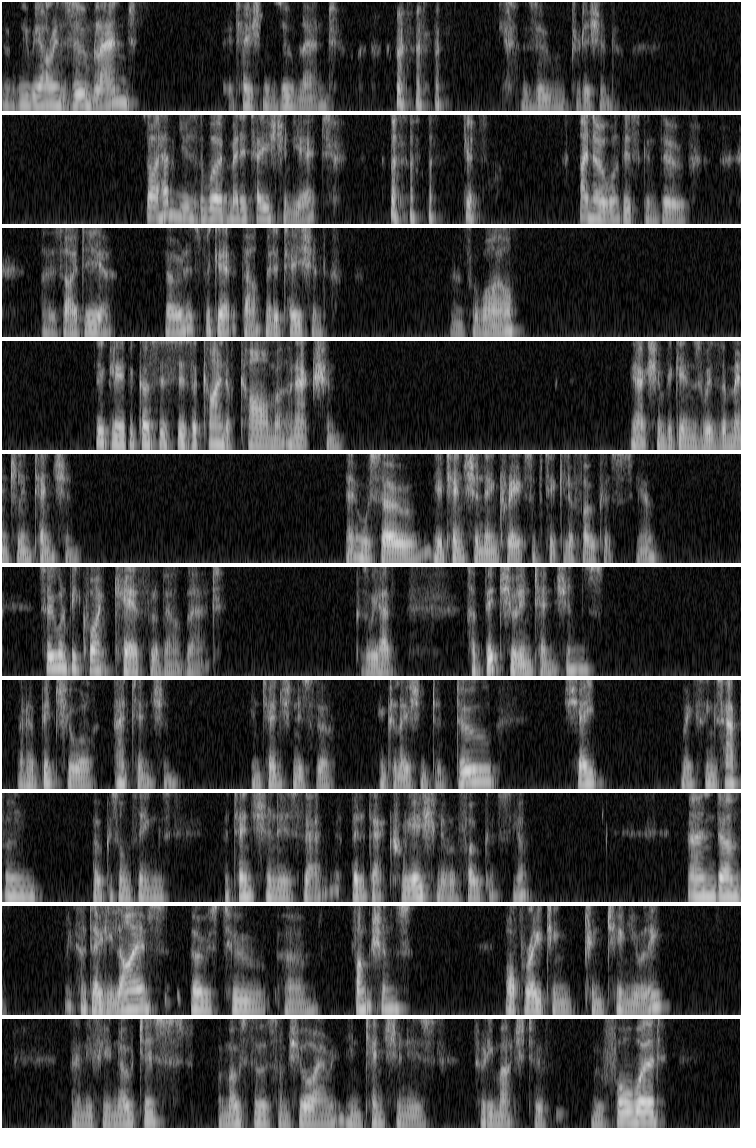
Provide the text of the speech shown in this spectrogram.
Here we are in Zoom land, meditation in Zoom land, Zoom tradition. So I haven't used the word meditation yet, because I know what this can do, this idea. So let's forget about meditation uh, for a while. Particularly because this is a kind of karma, an action. The action begins with the mental intention. And also, the attention then creates a particular focus. You know? So, we want to be quite careful about that. Because we have habitual intentions and habitual attention. Intention is the inclination to do, shape, make things happen, focus on things. Attention is that bit that creation of a focus, yeah. And um, in our daily lives, those two um, functions operating continually. And if you notice, for most of us, I'm sure our intention is pretty much to move forward,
